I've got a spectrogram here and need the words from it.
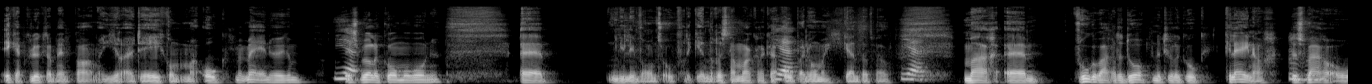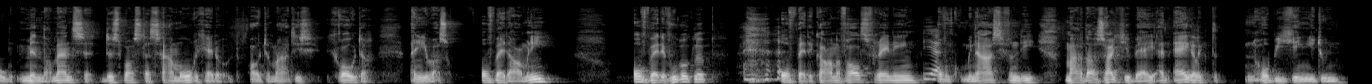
Ik heb geluk dat mijn partner hier uit de Heeg komt, maar ook met mij in Heugem is willen komen wonen. Uh, niet alleen voor ons, ook voor de kinderen is dat makkelijker. Ja. Opa en oma, je kent dat wel. Ja. Maar uh, vroeger waren de dorpen natuurlijk ook kleiner, dus mhm. waren er ook minder mensen. Dus was de samenhorigheid ook automatisch groter. En je was of bij de harmonie, of bij de voetbalclub, of bij de carnavalsvereniging, of een combinatie van die. Maar daar zat je bij en eigenlijk een hobby ging je doen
